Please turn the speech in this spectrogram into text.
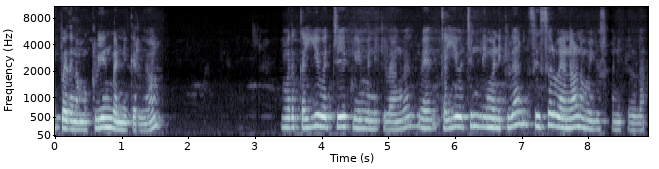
இப்போ இதை நம்ம க்ளீன் பண்ணிக்கிறலாம். நம்ம அதை கையை வச்சே க்ளீன் பண்ணிக்கலாங்க. வே கையை வச்சும் க்ளீன் பண்ணிக்கலாம். சிசர் வேணாலும் நம்ம யூஸ் பண்ணிக்கலாம்.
